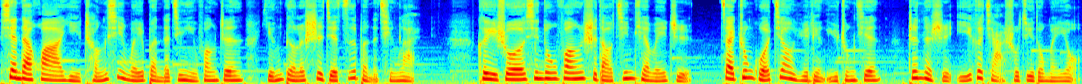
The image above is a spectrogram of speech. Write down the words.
现代化以诚信为本的经营方针赢得了世界资本的青睐。可以说，新东方是到今天为止，在中国教育领域中间真的是一个假数据都没有。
